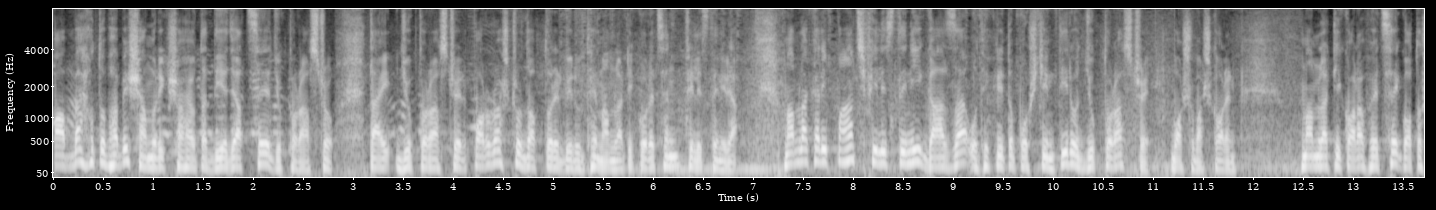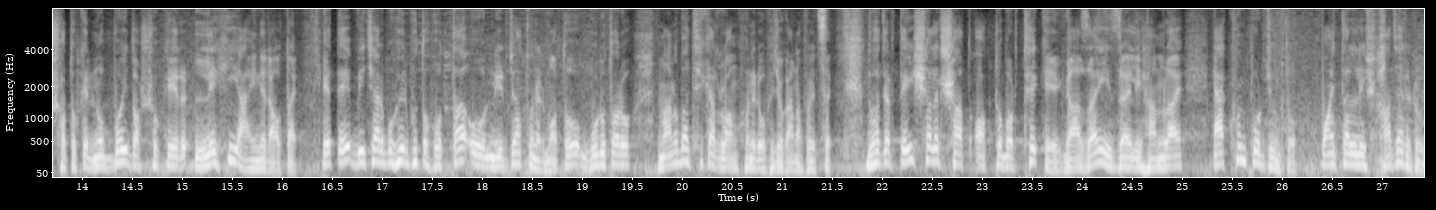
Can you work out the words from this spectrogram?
অব্যাহতভাবে সামরিক সহায়তা দিয়ে যাচ্ছে যুক্তরাষ্ট্র। তাই যুক্তরাষ্ট্রের পররাষ্ট্র দপ্তরের বিরুদ্ধে মামলাটি করেছেন ফিলিস্তিনিরা। মামলাকারী পাঁচ ফিলিস্তিনি গাজা অধিকৃত পশ্চিম তীর ও যুক্তরাষ্ট্রে বসবাস করেন। মামলাটি করা হয়েছে গত শতকের নব্বই দশকের লেহি আইনের আওতায়। এতে বিচার বহির্ভূত হত্যা ও নির্যাতনের মতো গুরুতর মানবাধিকার লঙ্ঘনের অভিযোগ আনা হয়েছে। দু হাজার তেইশ সালের সাত অক্টোবর থেকে গাজায় ইসরায়েলি হামলায় এখন পর্যন্ত পঁয়তাল্লিশ হাজারেরও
